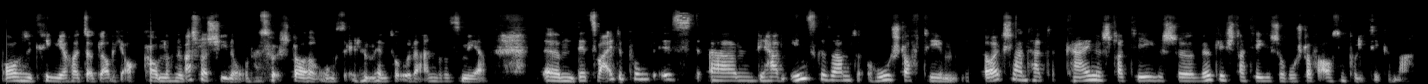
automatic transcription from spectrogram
Branchen. Sie kriegen ja heute, glaube ich, auch kaum noch eine Waschmaschine oder so Steuerungselemente oder anderes mehr. Ähm, der zweite Punkt ist, ähm, wir haben insgesamt Rohstoffthemen. Deutschland hat keine strategische, wirklich strategische Rohstoffaußenpolitik gemacht.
